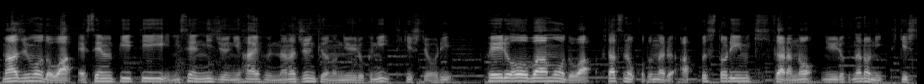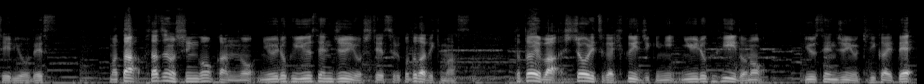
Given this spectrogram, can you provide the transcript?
マージモードは SMPTE2022-7 準拠の入力に適しておりフェイルオーバーモードは2つの異なるアップストリーム機器からの入力などに適しているようです。また、2つの信号間の入力優先順位を指定することができます。例えば、視聴率が低い時期に入力フィードの優先順位を切り替えて、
